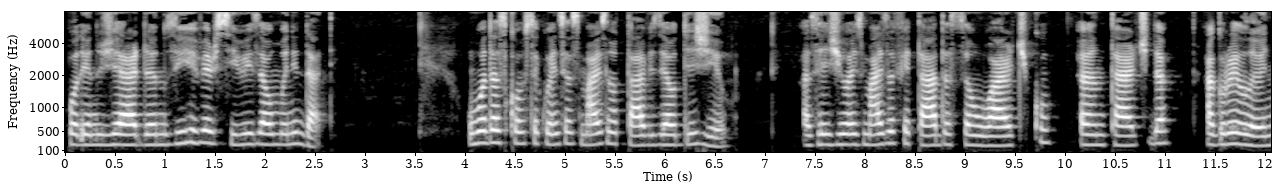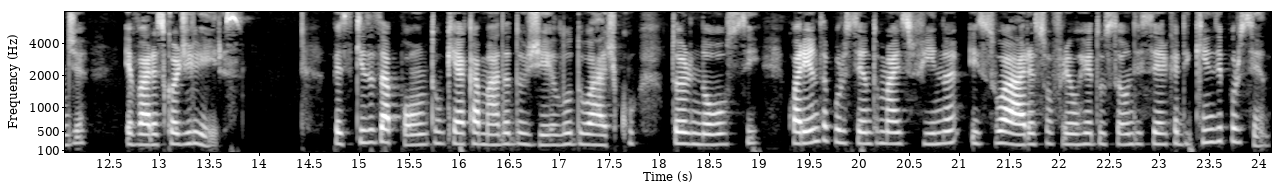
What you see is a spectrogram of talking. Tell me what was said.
podendo gerar danos irreversíveis à humanidade. Uma das consequências mais notáveis é o degelo. As regiões mais afetadas são o Ártico, a Antártida, a Groenlândia e várias cordilheiras. Pesquisas apontam que a camada do gelo do Ártico tornou-se 40% mais fina e sua área sofreu redução de cerca de 15%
